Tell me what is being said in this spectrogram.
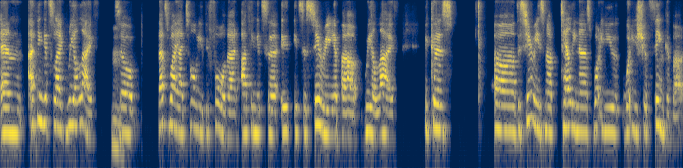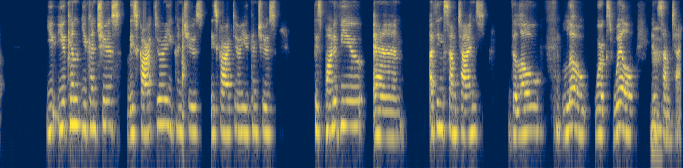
and i think it's like real life mm. so that's why I told you before that I think it's a it, it's a series about real life because uh, the series is not telling us what you what you should think about. You you can you can choose this character, you can choose this character, you can choose this point of view, and I think sometimes the low low works well, mm. and sometimes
